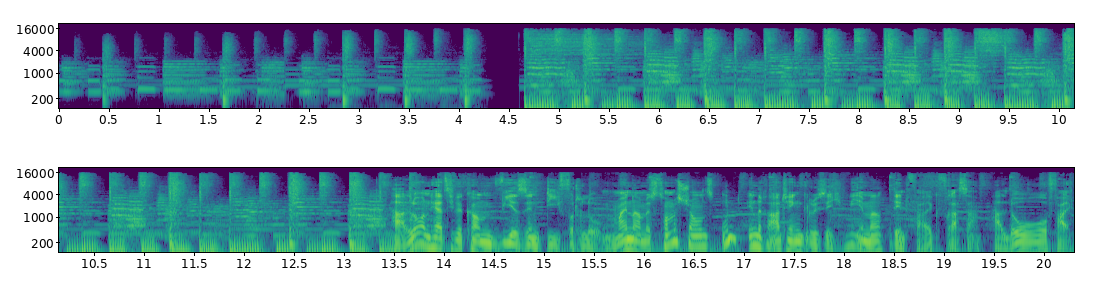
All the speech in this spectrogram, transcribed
Hallo und herzlich willkommen, wir sind die Fotologen. Mein Name ist Thomas Jones und in Rating grüße ich wie immer den Falk Frasser. Hallo Falk.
